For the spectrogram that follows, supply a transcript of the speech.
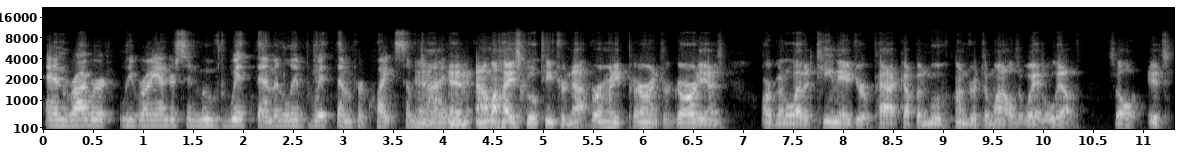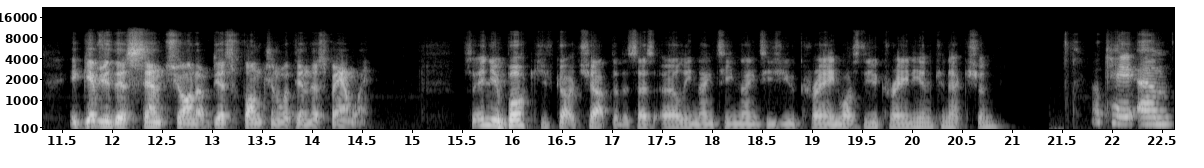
and Robert Leroy Anderson moved with them and lived with them for quite some And, time. and I'm a high school teacher. Not very many parents or guardians are going to let a teenager pack up and move hundreds of miles away to live. So it's it gives you this sense, Shaun, of dysfunction within this family. So in your book, you've got a chapter that says early 1990s Ukraine. What's the Ukrainian connection? Okay. Um,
